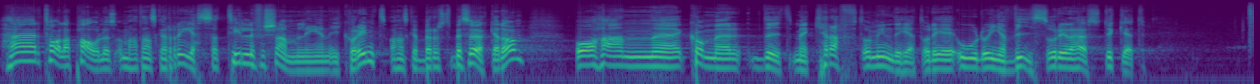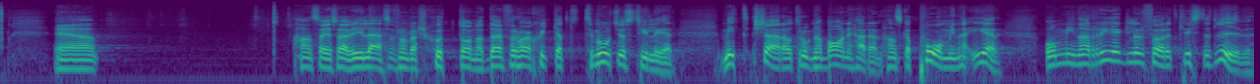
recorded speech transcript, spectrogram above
Här talar Paulus om att han ska resa till församlingen i Korint och han ska besöka dem. Och han eh, kommer dit med kraft och myndighet och det är ord och inga visor i det här stycket. Eh, han säger så här, vi läser från vers 17, att därför har jag skickat Timoteus till er, mitt kära och trogna barn i Herren. Han ska påminna er om mina regler för ett kristet liv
